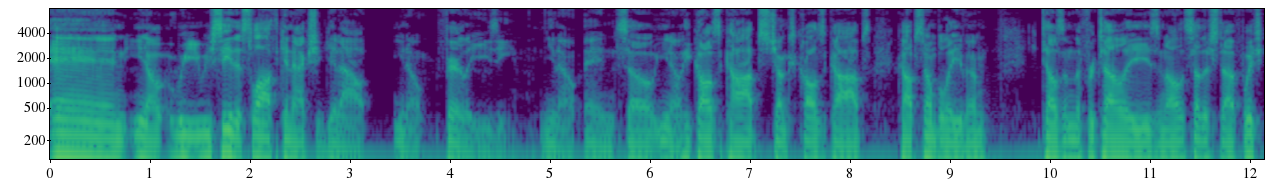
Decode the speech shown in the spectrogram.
and you know we we see that Sloth can actually get out, you know, fairly easy, you know, and so you know he calls the cops. Chunks calls the cops. Cops don't believe him. He tells them the Fratellis and all this other stuff, which.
